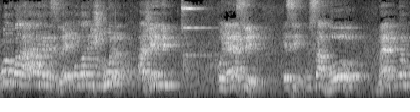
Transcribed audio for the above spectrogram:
quando bota água dentro desse leite, quando bota mistura, a gente conhece esse, o sabor, não é? Então,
